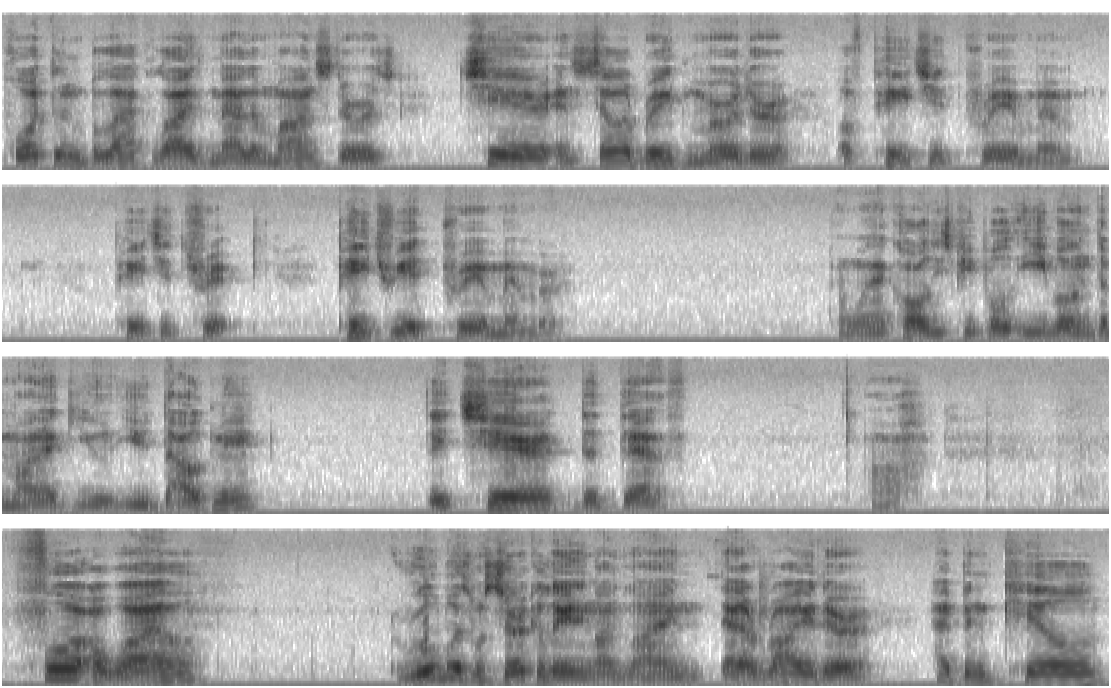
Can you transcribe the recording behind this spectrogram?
Portland Black Lives Matter monsters cheer and celebrate murder of Patriot Prayer mem- Patriot Trip Patriot Prayer member. And when I call these people evil and demonic, you you doubt me? They cheer the death. Ah. For a while, rumors were circulating online that a rioter had been killed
